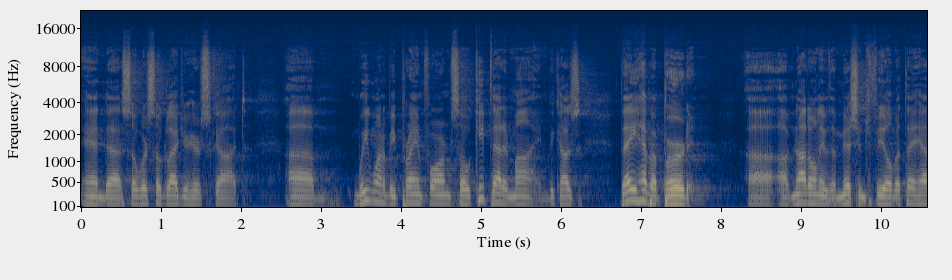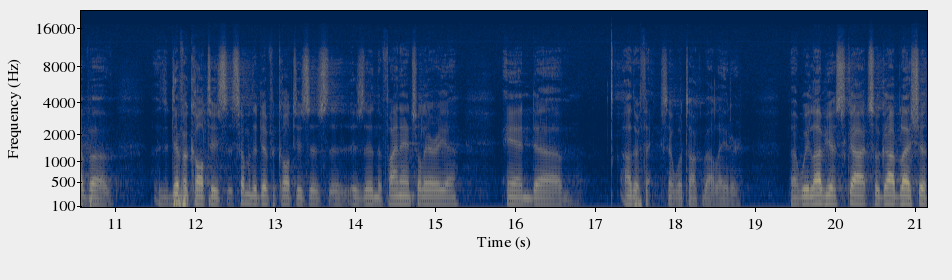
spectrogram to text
And uh, so we're so glad you're here, Scott. Um, we want to be praying for them, so keep that in mind because they have a burden uh, of not only of the mission field, but they have the difficulties. Some of the difficulties is, is in the financial area and um, other things that we'll talk about later. But we love you, Scott, so God bless you.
